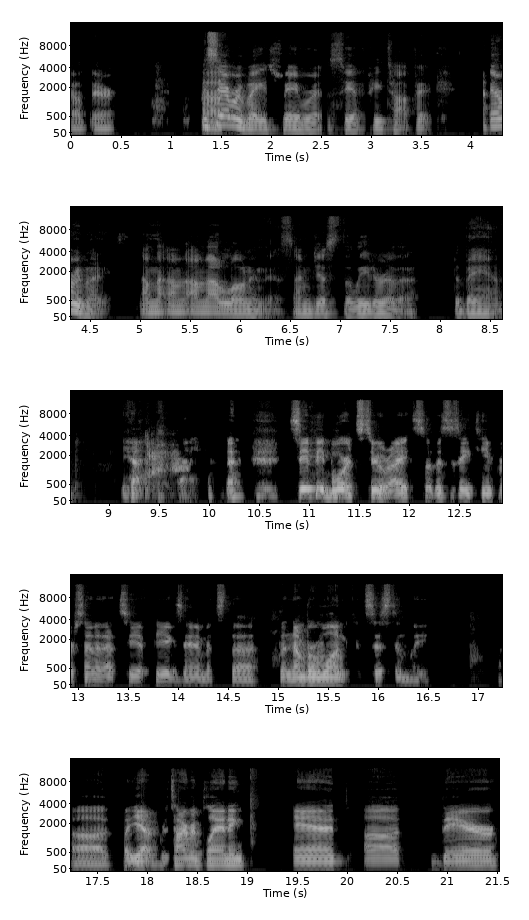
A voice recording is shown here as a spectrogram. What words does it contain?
out there. It's Uh, everybody's favorite CFP topic. Everybody. I'm not. I'm, I'm not alone in this. I'm just the leader of the the band. Yeah. CFP boards too, right? So this is 18% of that CFP exam. It's the the number one consistently. Uh, but yeah, retirement planning and uh, there,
